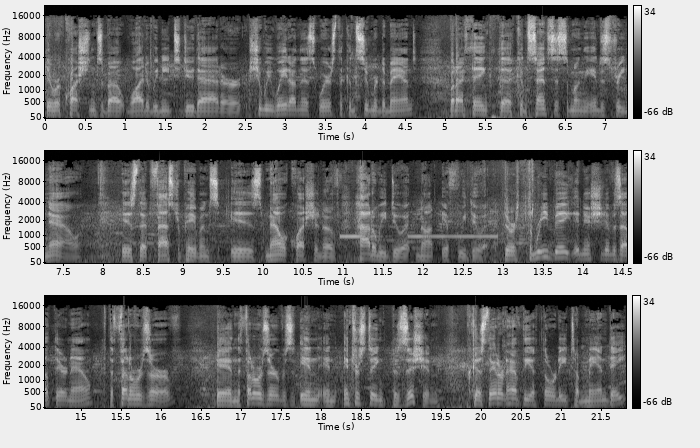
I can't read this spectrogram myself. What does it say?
there were questions about why do we need to do that or should we wait on this? Where's the consumer demand? But I think the consensus among the industry now is that faster payments is now a question of how do we do it, not if we do it. There are three big initiatives out there now. The Federal Reserve and the Federal Reserve is in an interesting position because they don't have the authority to mandate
